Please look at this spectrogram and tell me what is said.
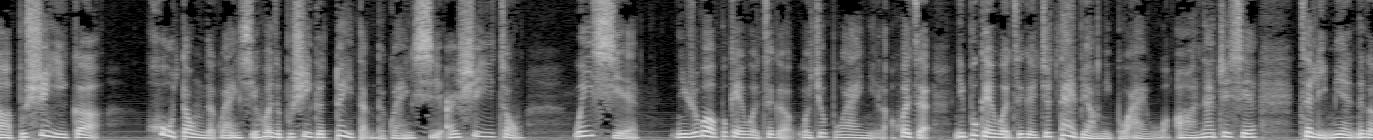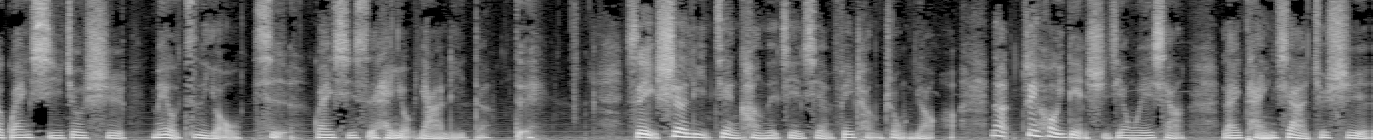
啊、呃，不是一个。互动的关系，或者不是一个对等的关系，而是一种威胁。你如果不给我这个，我就不爱你了；或者你不给我这个，就代表你不爱我啊、哦。那这些这里面那个关系就是没有自由，是关系是很有压力的。对，所以设立健康的界限非常重要哈。那最后一点时间，我也想来谈一下，就是。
